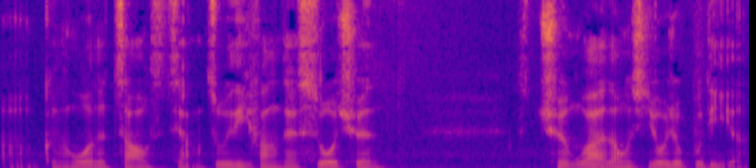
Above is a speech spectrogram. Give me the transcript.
呃，可能我的招是这样，注意力放在缩圈，圈外的东西我就不理了，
